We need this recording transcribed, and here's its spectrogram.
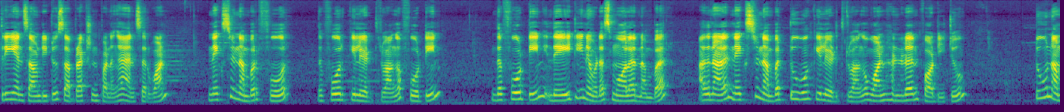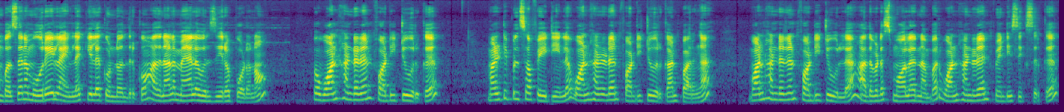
three and seventy two subtraction பண்ணுங்கள் answer one next number four இந்த ஃபோர் கீழே எடுத்துகிட்டு வாங்க ஃபோர்டீன் இந்த ஃபோர்டீன் இந்த எயிட்டீனை விட ஸ்மாலர் நம்பர் அதனால் நெக்ஸ்ட் நம்பர் டூவும் கீழே எடுத்துகிட்டு வாங்க one hundred and forty two two நம்பர்ஸை நம்ம ஒரே லைனில் கீழே கொண்டு வந்திருக்கோம் அதனால் மேலே ஒரு ஜீரோ போடணும். இப்போ one hundred and forty two இருக்குது மல்டிபிள்ஸ் ஆஃப் எயிட்டீனில் one hundred and forty two இருக்கான்னு பாருங்கள் ஒன் ஹண்ட்ரட் அண்ட் ஃபார்ட்டி டூவில் அதை விட smaller number one hundred and twenty six இருக்குது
